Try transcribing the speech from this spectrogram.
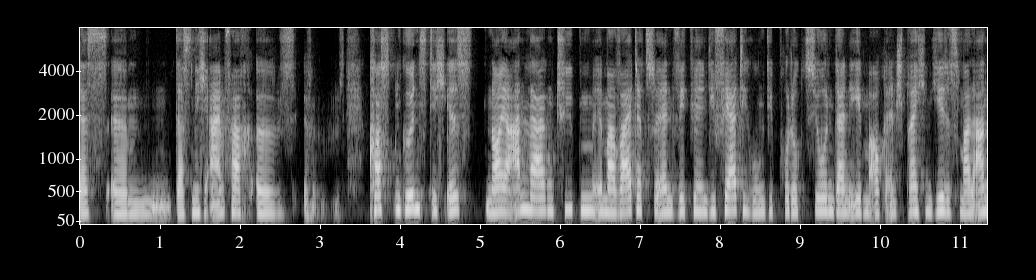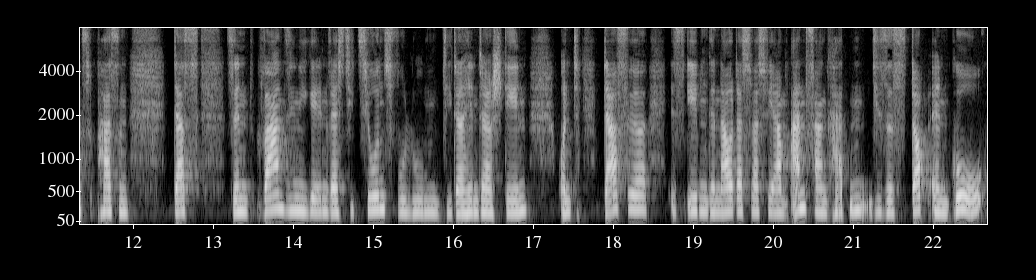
dass ähm, das nicht einfach äh, kostengünstig ist, neue Anlagentypen immer weiterzuentwickeln, die Fertigung, die Produktion dann eben auch entsprechend jedes Mal anzupassen. Das sind wahnsinnige Investitionsvolumen, die dahinter stehen. Und dafür ist eben genau das, was wir am Anfang hatten, dieses Stop and Go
